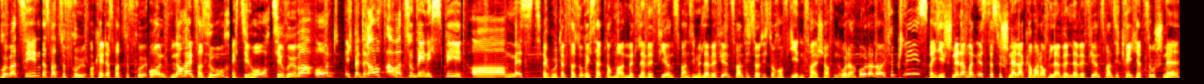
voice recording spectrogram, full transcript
Rüberziehen. Das war zu früh. Okay, das war zu früh. Und noch ein Versuch. Ich ziehe hoch, ziehe rüber und ich bin drauf, aber zu wenig Speed. Oh, Mist. Na gut, dann versuche ich es halt nochmal mit Level 24. Mit Level 24 sollte ich es doch auf jeden Fall schaffen, oder? Oder, Leute, please? Weil je schneller man ist, desto schneller kann man auch leveln. Level 24 kriege ich jetzt so schnell.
